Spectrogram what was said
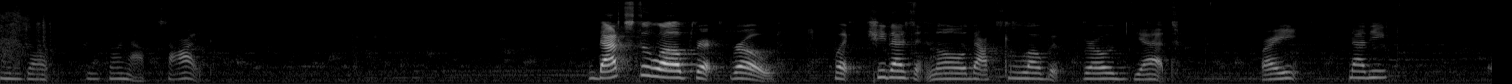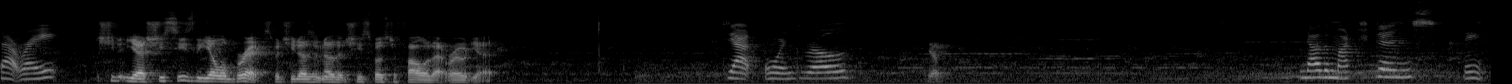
She's, uh, she's going outside. That's the Little Brick Road, but she doesn't know that's the Little Brick Road yet. Right, Daddy? Is that right? She yeah, she sees the yellow bricks, but she doesn't know that she's supposed to follow that road yet. That orange road. Yep. Now the Muchtons think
